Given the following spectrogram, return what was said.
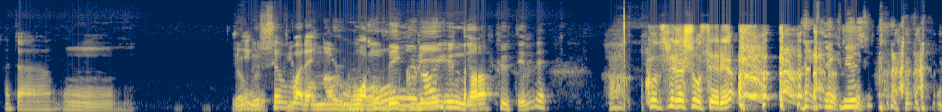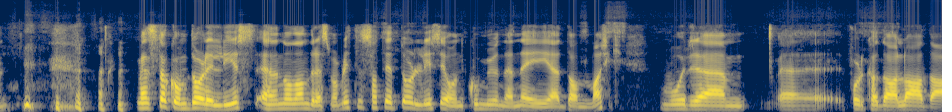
Så tenkte jeg mm, Jo, du Egentlig så bare on a one roll i degree unna Putin. vi. Konspirasjonsteori! Men snakk om dårlig lys. Er det noen andre som har blitt satt i et dårlig lys? Er en kommune nede i eh, Danmark hvor um, eh, folk har da lada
